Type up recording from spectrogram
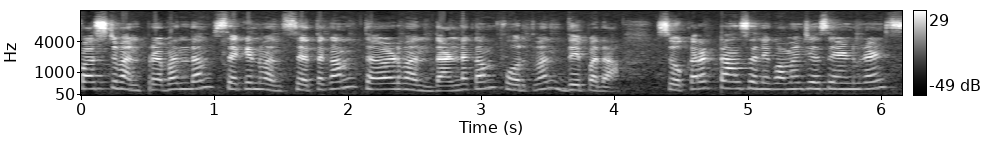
ఫస్ట్ వన్ ప్రబంధం. సెకండ్ వన్ శతకం. థర్డ్ వన్ దండకం. ఫోర్త్ వన్ ద్విపద. సో కరెక్ట్ ఆన్సర్ని కామెంట్ చేసేయండి friends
